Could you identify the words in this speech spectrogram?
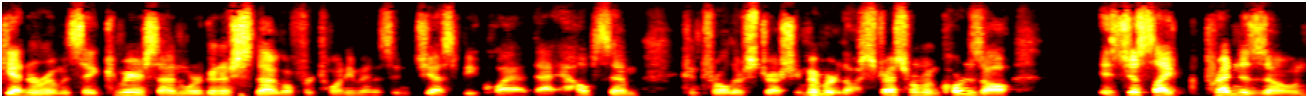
get in a room and say, Come here, son, we're going to snuggle for 20 minutes and just be quiet. That helps them control their stress. Remember, the stress hormone cortisol is just like prednisone.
